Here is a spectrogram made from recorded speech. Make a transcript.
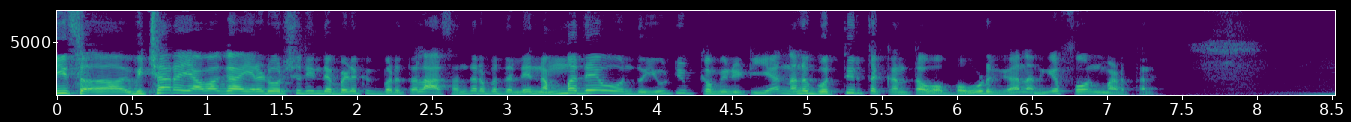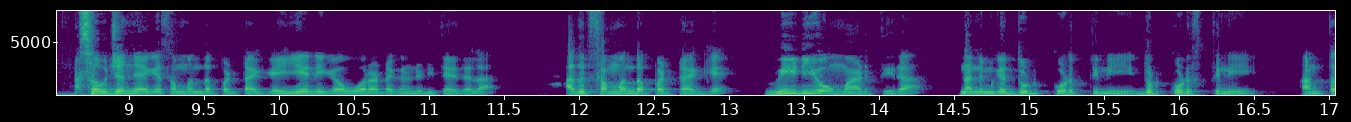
ಈ ವಿಚಾರ ಯಾವಾಗ ಎರಡು ವರ್ಷದಿಂದ ಬೆಳಕಿಗೆ ಬರುತ್ತಲ್ಲ, ಆ ಸಂದರ್ಭದಲ್ಲಿ ನಮ್ಮದೇ ಒಂದು ಯೂಟ್ಯೂಬ್ ಕಮ್ಯುನಿಟಿಯ ನನಗೆ ಗೊತ್ತಿರ್ತಕ್ಕಂಥ ಒಬ್ಬ ಹುಡುಗ ನನಗೆ ಫೋನ್ ಮಾಡ್ತಾನೆ. ಸೌಜನ್ಯಗೆ ಸಂಬಂಧಪಟ್ಟಾಗೆ ಏನೀಗ ಹೋರಾಟಗಳು ನಡೀತಾ ಇದೆಯಲ್ಲ, ಅದಕ್ಕೆ ಸಂಬಂಧಪಟ್ಟಾಗೆ ವಿಡಿಯೋ ಮಾಡ್ತೀರಾ, ನಾನು ನಿಮಗೆ ದುಡ್ಡು ಕೊಡ್ತೀನಿ, ದುಡ್ಡು ಕೊಡಿಸ್ತೀನಿ ಅಂತ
